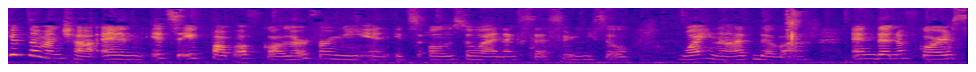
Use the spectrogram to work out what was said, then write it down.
cute naman siya. And it's a pop of color for me and it's also an accessory. So, why not, diba? And then, of course,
